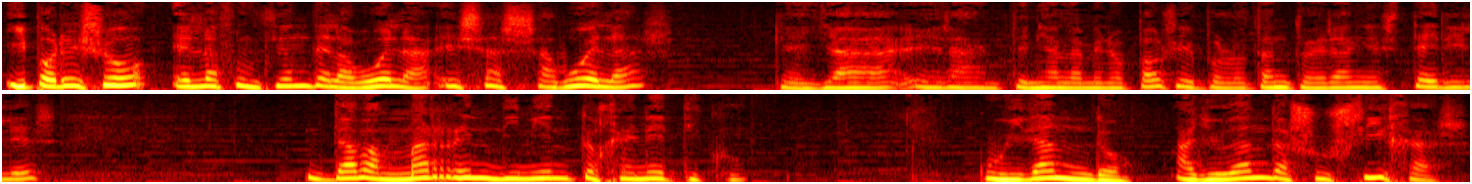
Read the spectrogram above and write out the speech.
Y por eso es la función de la abuela. Esas abuelas, que ya eran, tenían la menopausia y por lo tanto eran estériles, daban más rendimiento genético, cuidando, ayudando a sus hijas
